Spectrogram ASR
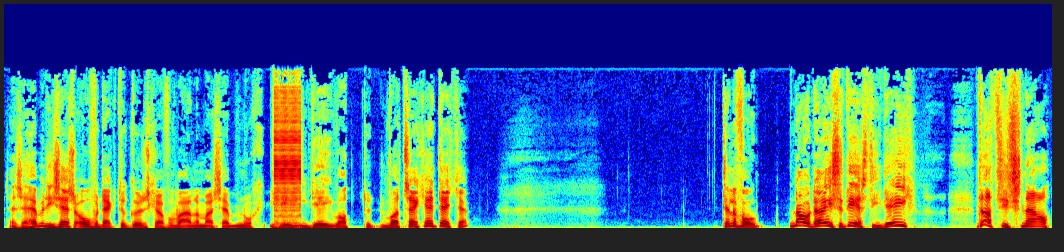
En ze hebben die zes overdekte kunstgravelbanen, maar ze hebben nog geen idee wat... Wat zeg jij, Tetje? Telefoon. Nou, daar is het eerste idee. Dat is snel.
